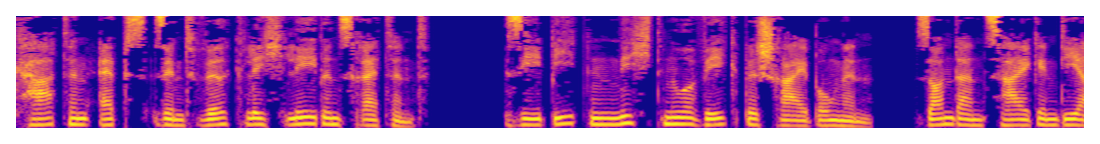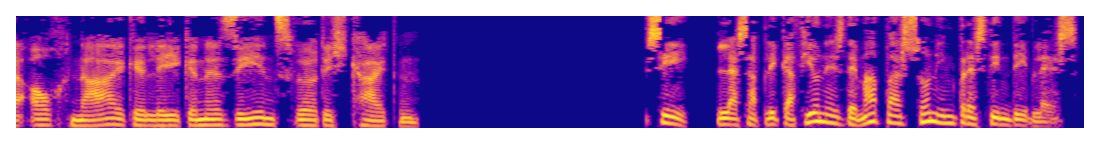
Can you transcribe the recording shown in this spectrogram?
Karten-Apps sind wirklich lebensrettend. Sie bieten nicht nur Wegbeschreibungen, sondern zeigen dir auch nahegelegene Sehenswürdigkeiten. Sí, las aplicaciones de mapas son imprescindibles.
